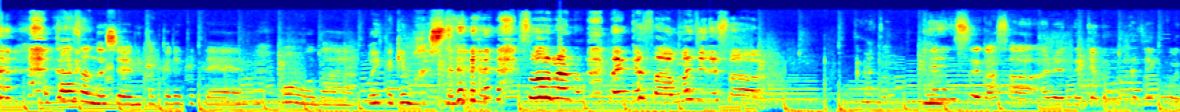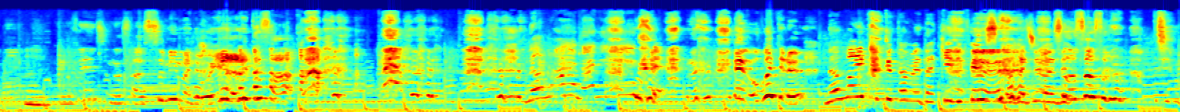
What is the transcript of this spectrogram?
お母さんの後ろに隠れててももが追いかけました そうなの。なんかさマジでさフェンスがさ、あるんだけど端っこに、うん。フェンスのさ隅まで追いやられてさ 名前何？って。え覚えてる？名前書くためだけにフェンスの端までそうそうそう。私も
